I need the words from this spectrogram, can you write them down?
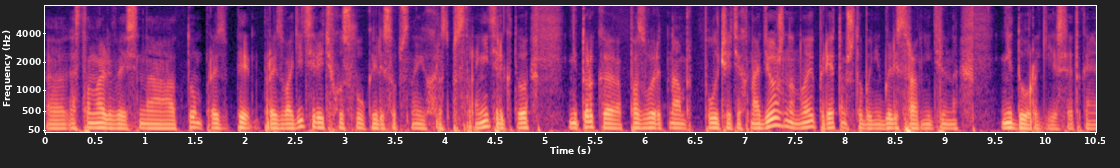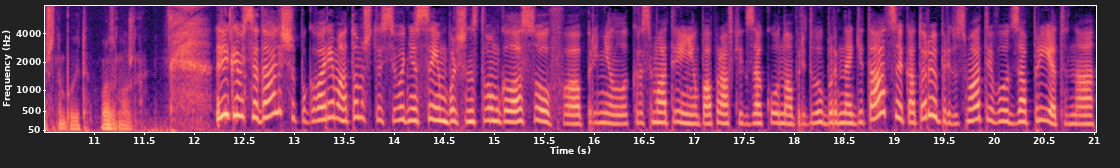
э, останавливаясь на том производителе этих услуг или, собственно, их распространителе, кто не только позволит нам получать их надежно, но и при этом, чтобы они были сравнительно недороги, если это, конечно, будет возможно. Двигаемся дальше. Поговорим о том, что сегодня Сейм большинством голосов а, принял к рассмотрению поправки к закону о предвыборной агитации, которые предусматривают запрет на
